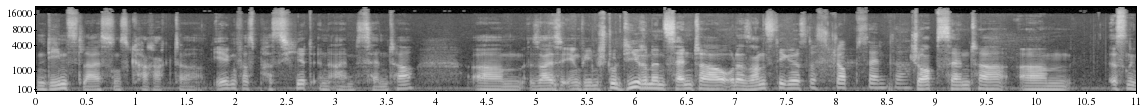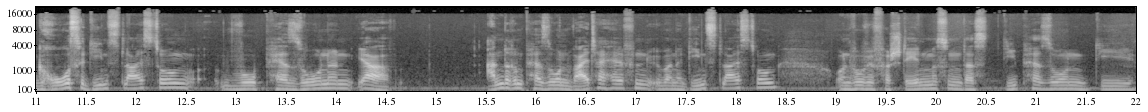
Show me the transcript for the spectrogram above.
einen Dienstleistungscharakter. Irgendwas passiert in einem Center ähm, sei es irgendwie ein Studierendencenter oder sonstiges. Das Jobcenter. Jobcenter ähm, ist eine große Dienstleistung, wo Personen, ja, anderen Personen weiterhelfen über eine Dienstleistung und wo wir verstehen müssen, dass die Personen, die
